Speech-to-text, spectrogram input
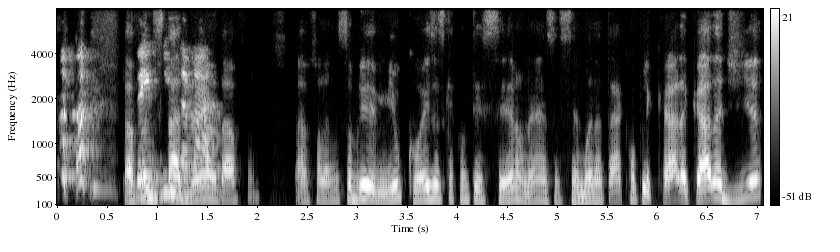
tava falando do Estadão, Mara. tava falando Tava falando sobre mil coisas que aconteceram, né? Essa semana tá complicada. Cada dia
